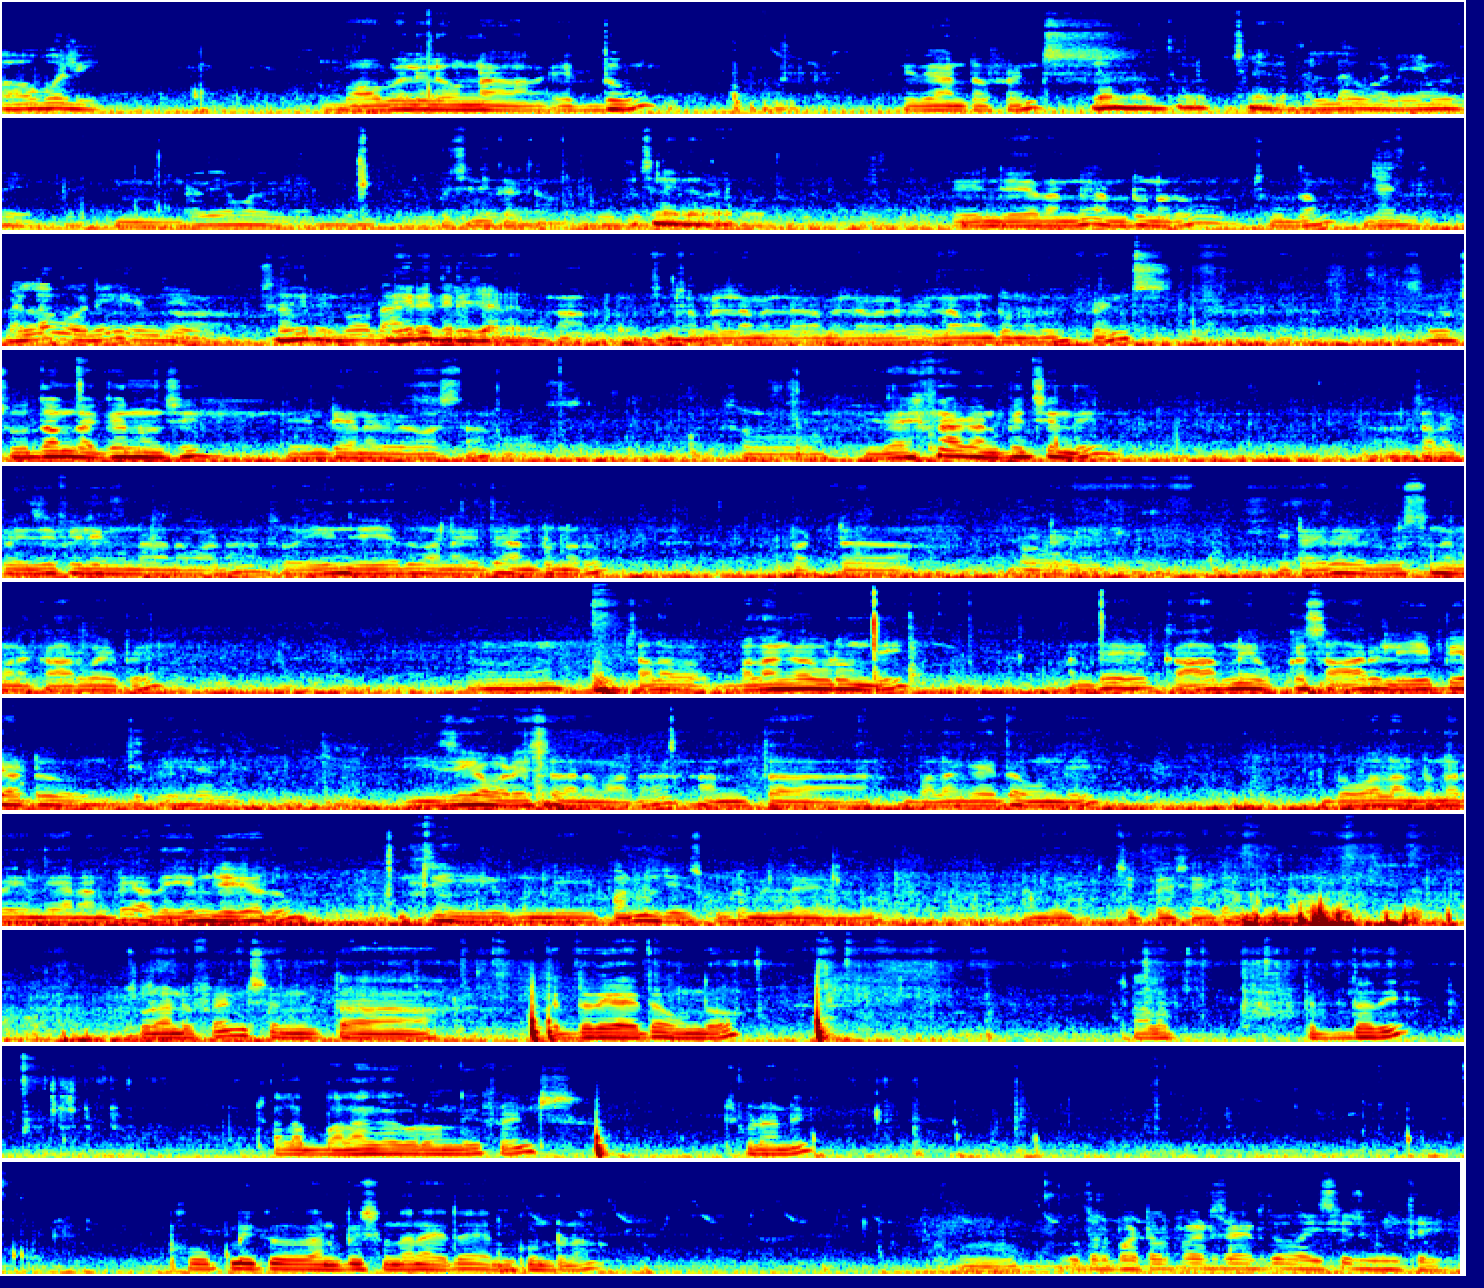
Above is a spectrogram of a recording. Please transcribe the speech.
బాహుబలి. బాహుబలిలో ఉన్న ఎద్దు. ఇదే అంట ఫ్రెండ్స్. ఏం చేయదండి అంటున్నారు. చూద్దాం. మెల్లగా పోని ఏం చేయాలి? ఆ, కొంచెం మెల్లమెల్లగా మెల్లమెల్లగా వెళ్ళమంటున్నారు ఫ్రెండ్స్. సో చూద్దాం దగ్గర నుంచి ఏంటి అనేది వ్యవస్థ. సో ఇదే నాకు అనిపించింది చాలా క్రేజీ ఫీలింగ్ ఉన్నది అనమాట సో ఏం చేయదు అని అయితే అంటున్నారు. బట్ uh, ఇటైతే చూస్తుంది మన కార్ వైపే. Uh, చాలా బలంగా కూడా ఉంది. అంటే కార్ని ఒక్కసారి లేపి అటు ఈజీగా పడేస్తుంది అనమాట అంత బలంగా అయితే ఉంది. దోవలు అంటున్నారు ఏంది అని అంటే అది ఏం చేయదు. నీ నీ పనులు చేసుకుంటూ మెల్లగా వెళ్ళు అని చెప్పేసి అయితే అంటున్నారు. చూడండి ఫ్రెండ్స్ ఎంత పెద్దదిగా అయితే ఉందో. చాలా పెద్దది చాలా బలంగా కూడా ఉంది ఫ్రెండ్స్. చూడండి. హోప్ మీకు అనిపిస్తుందని అయితే అనుకుంటున్నా. ఉత్తర బటర్ ఫ్లై సైడ్తో ఐసీ చూపుతాయి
